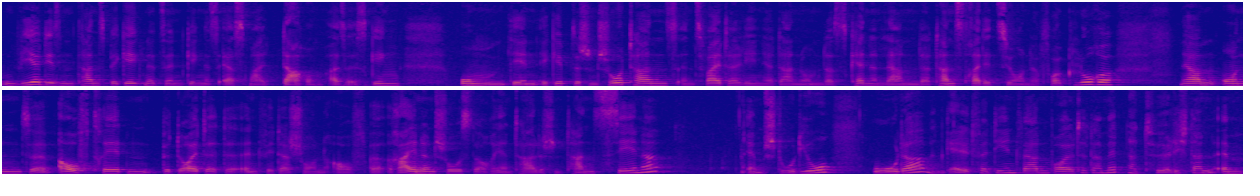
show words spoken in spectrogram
wir diesem Tanz begegnet sind, ging es erstmal darum. Also es ging um den ägyptischen Showtanz, in zweiter Linie dann um das Kennenlernen der Tanztradition, der Folklore ja, und äh, Auftreten bedeutete entweder schon auf äh, reinen Shows der orientalischen Tanzszene im Studio oder, wenn Geld verdient werden wollte damit, natürlich dann im,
